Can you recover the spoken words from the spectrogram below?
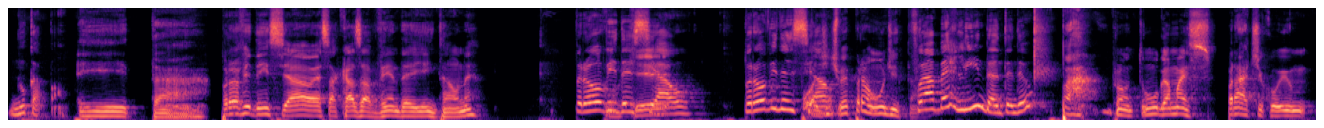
no Capão. Eita. Providencial essa casa à venda aí, então, né? Providencial. Pô, a Providencial. gente vai pra onde, então? Foi a Berlinda, entendeu? Pá, pronto, um lugar mais prático e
